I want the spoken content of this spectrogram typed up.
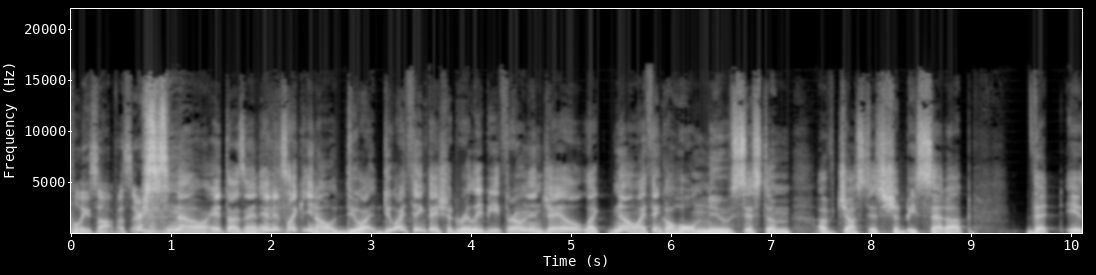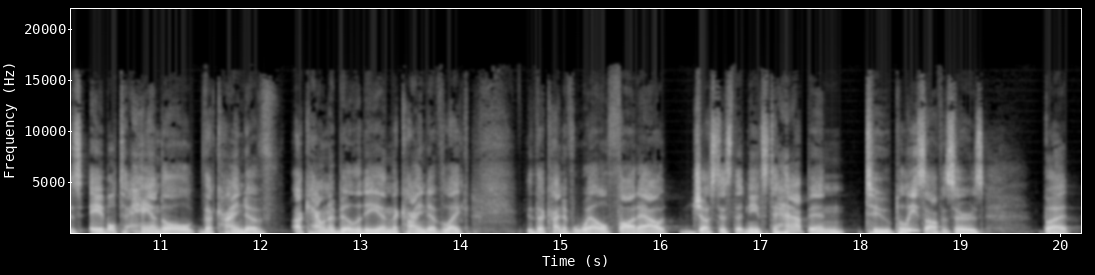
police officers. No, it doesn't. And it's like, you know, do I do I think they should really be thrown in jail? Like, no, I think a whole new system of justice should be set up that is able to handle the kind of accountability and the kind of like the kind of well thought out justice that needs to happen to police officers. But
